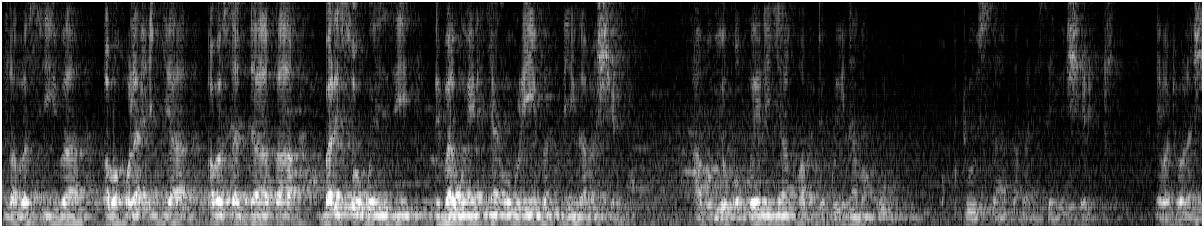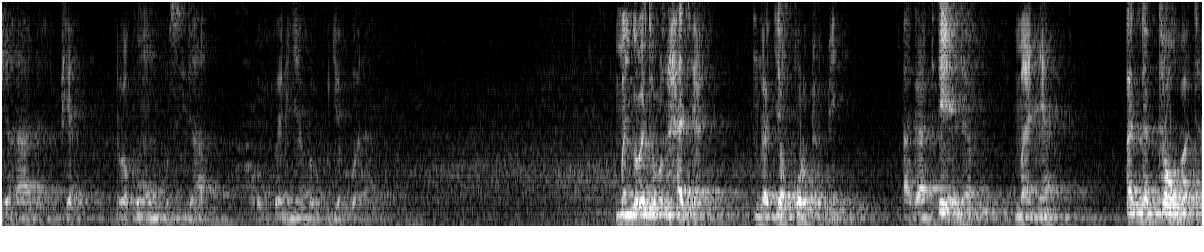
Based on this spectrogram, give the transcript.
nga basiiba nga bakola hijja nga basaddaaka balesa obwenzi ne babwenenya n'obulimba naye nga bashiriku abo okwenenyako aba tekulina makulu okutuusa nga baleseyo shiriki. Ne batwala shahada mpya ne bakoma mu busiraamu okwenenyako okujja kubala. Manyi nga baita bun hajar nga ajja kurtubi aga nti era manya anna taubata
